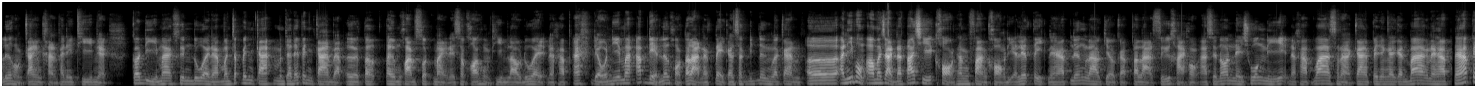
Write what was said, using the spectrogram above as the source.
เรื่องของการแข่งขันภายในทีมเนี่ยก็ดีมากขึ้นด้วยนะมันจะเป็นการมันจะได้เป็นการแบบเออเติมความสดใหม่ในสกอร์ของทีมเราด้วยนะครับอะเดี๋ยววันนี้มาอัปเดตเรื่องของตลาดนักเตะกันสักนิดนึงแล้วกันเอออันนี้ผมเอามาจาก Data Sheet ของทางฝั่งของ The Athletic นะครับเรื่องราวเกี่ยวกับตลาดซื้อขายของอาร์เซนอลในช่วงนี้นะครับว่าสถานการณ์เป็นยังไงกันบ้างนะครับนะครับใน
